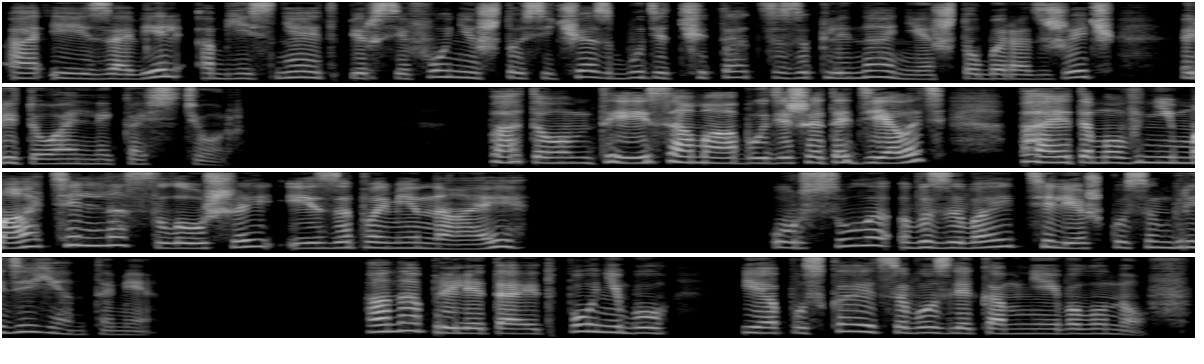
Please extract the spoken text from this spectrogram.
а Изавель объясняет Персифоне, что сейчас будет читаться заклинание, чтобы разжечь ритуальный костер. Потом ты сама будешь это делать, поэтому внимательно слушай и запоминай. Урсула вызывает тележку с ингредиентами. Она прилетает по небу и опускается возле камней валунов.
